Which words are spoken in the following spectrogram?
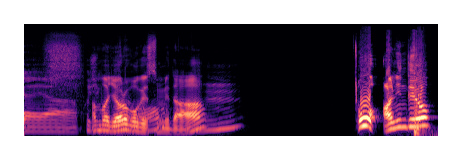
예, 야, 95대 한번 5. 열어보겠습니다. 음. 어 아닌데요?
